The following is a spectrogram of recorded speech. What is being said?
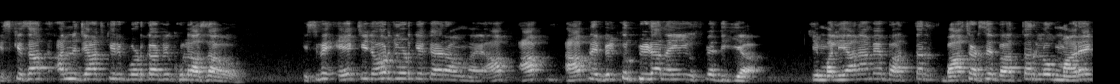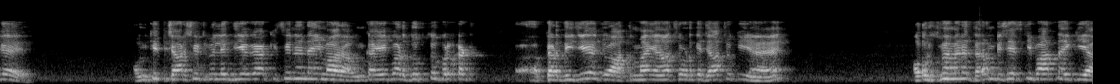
इसके साथ अन्य जाँच की रिपोर्ट का भी खुलासा हो। इसमें एक चीज़ और जोड़ के कह रहा हूँ मैं आप आप आपने बिल्कुल पीड़ा नहीं उस पर दिया कि मलियाना में बहत्तर बासठ से बहत्तर लोग मारे गए उनकी चार्जशीट में लिख दिया गया किसी ने नहीं मारा उनका एक बार दुख तो प्रकट कर दीजिए जो आत्माएँ यहाँ छोड़ के जा चुकी हैं और उसमें मैंने धर्म विशेष की बात नहीं किया।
